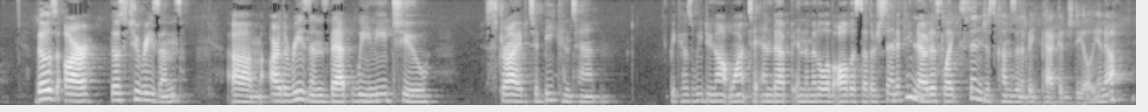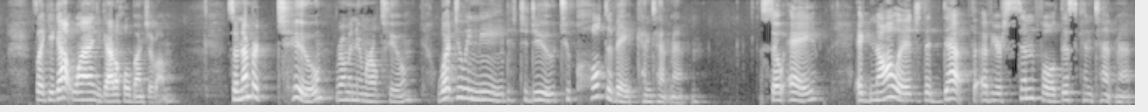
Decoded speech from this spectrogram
those are those two reasons um, are the reasons that we need to strive to be content because we do not want to end up in the middle of all this other sin. If you notice, like sin just comes in a big package deal, you know? It's like you got one, you got a whole bunch of them. So, number two, Roman numeral two, what do we need to do to cultivate contentment? So, A, acknowledge the depth of your sinful discontentment.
